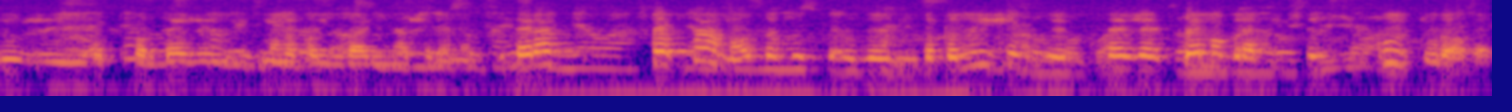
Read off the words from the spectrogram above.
duży eksporterzy zmonopolizowali nasz rynek. I teraz to samo do, dokonuje się w sferze demograficznej i kulturowej.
